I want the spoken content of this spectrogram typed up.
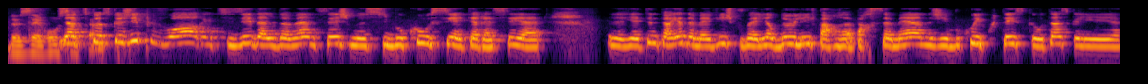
de 0 7 ans. En tout cas, ce que j'ai pu voir, étudier dans le domaine, tu sais, je me suis beaucoup aussi intéressée à... Il y a été une période de ma vie, je pouvais lire deux livres par, par semaine. J'ai beaucoup écouté ce que, autant ce que les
